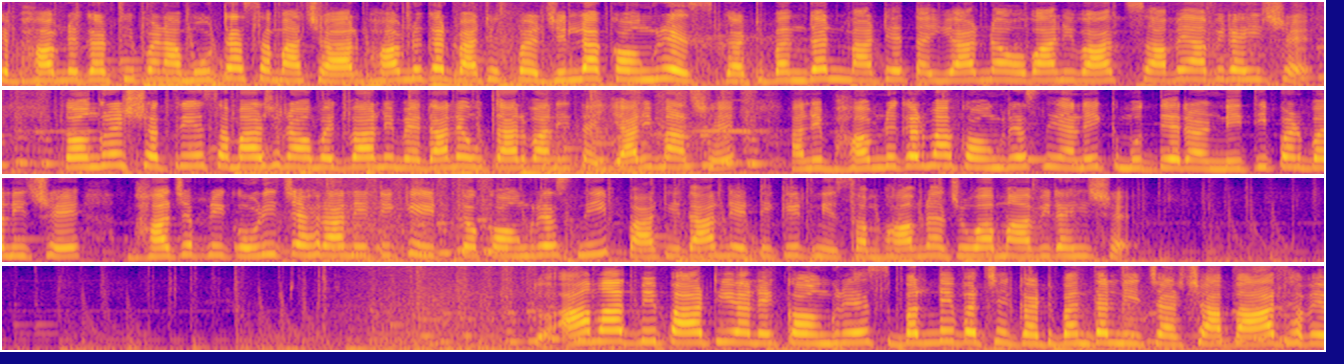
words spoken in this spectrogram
કે ભાવનગરથી પણ આ મોટા સમાચાર. ભાવનગર બેઠક પર જિલ્લા કોંગ્રેસ ગઠબંધન માટે તૈયાર ન હોવાની વાત સામે આવી રહી છે. કોંગ્રેસ ક્ષત્રિય સમાજના ઉમેદવારને મેદાને ઉતારવાની તૈયારીમાં છે અને ભાવનગરમાં કોંગ્રેસની અનેક મુદ્દે રણનીતિ પણ બની છે. ભાજપની કોળી ચહેરાની ટિકિટ તો કોંગ્રેસની પાટીદારની ટિકિટની સંભાવના જોવામાં આવી રહી છે. તો આમ આદમી પાર્ટી અને કોંગ્રેસ બંને વચ્ચે ગઠબંધનની ચર્ચા બાદ હવે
